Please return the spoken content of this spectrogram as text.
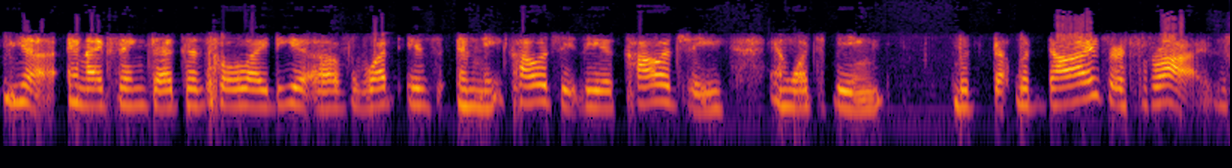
yeah and i think that this whole idea of what is in the ecology the ecology and what's being what, what dies or thrives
